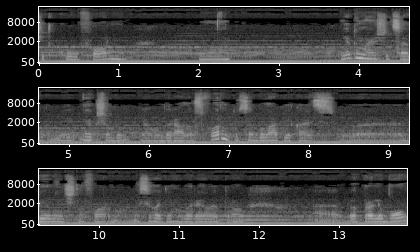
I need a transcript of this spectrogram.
чітку форму. Я думаю, що це, ну, якщо б я обирала з форм, то це була б якась е, біонічна форма. Ми сьогодні говорили про, е, про любов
